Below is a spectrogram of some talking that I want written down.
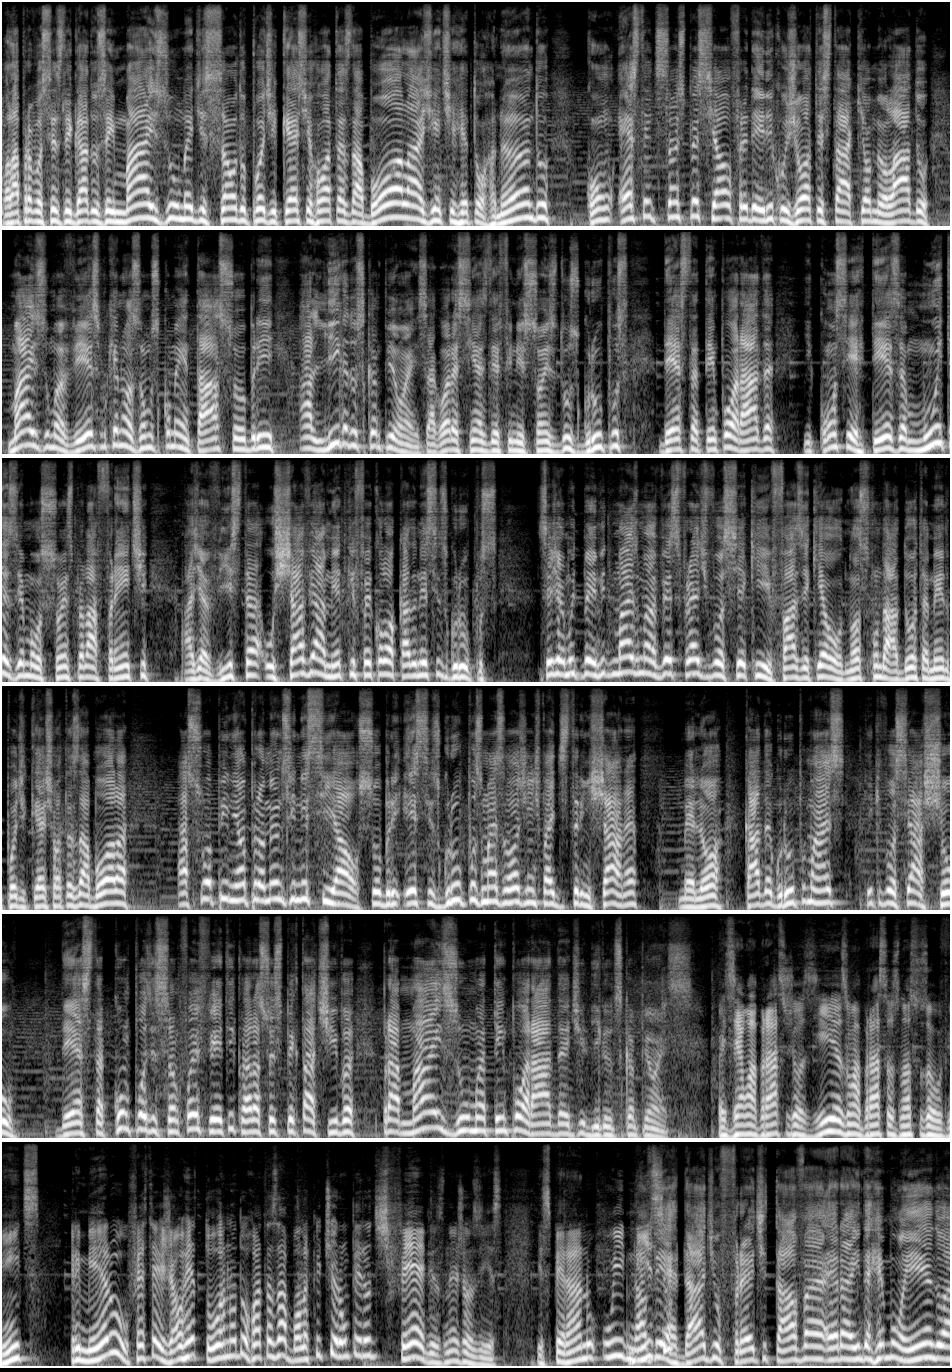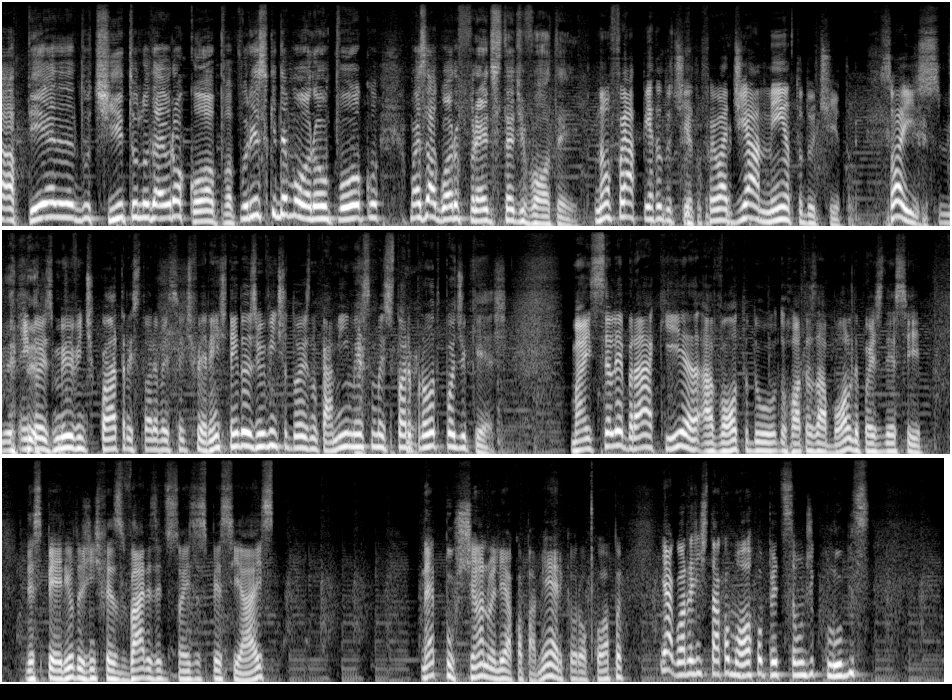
Olá para vocês ligados em mais uma edição do podcast Rotas da Bola. A gente retornando com esta edição especial. Frederico Jota está aqui ao meu lado mais uma vez, porque nós vamos comentar sobre a Liga dos Campeões. Agora sim, as definições dos grupos desta temporada e com certeza muitas emoções pela frente, haja vista o chaveamento que foi colocado nesses grupos. Seja muito bem-vindo mais uma vez, Fred, você que faz aqui, é o nosso fundador também do podcast Rotas da Bola. A sua opinião, pelo menos inicial, sobre esses grupos, mas logo a gente vai destrinchar, né? Melhor cada grupo, mas o que, que você achou desta composição que foi feita e, claro, a sua expectativa para mais uma temporada de Liga dos Campeões. Pois é, um abraço, Josias, um abraço aos nossos ouvintes. Primeiro, festejar o retorno do Rotas da Bola, que tirou um período de férias, né, Josias? Esperando o início. Na verdade, o Fred tava, era ainda remoendo a perda do título da Eurocopa. Por isso que demorou um pouco, mas agora o Fred está de volta aí. Não foi a perda do título, foi o adiamento do título. Só isso. em 2024 a história vai ser diferente. Tem 2022 no caminho, mas é uma história para outro podcast. Mas celebrar aqui a, a volta do, do Rotas da Bola, depois desse desse período, a gente fez várias edições especiais, né? Puxando ali a Copa América, a Eurocopa. E agora a gente está com a maior competição de clubes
